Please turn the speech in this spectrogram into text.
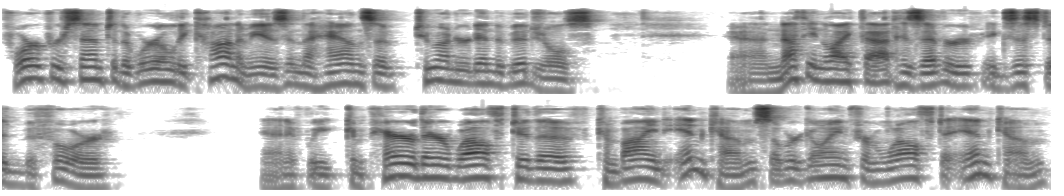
4% of the world economy is in the hands of 200 individuals. And nothing like that has ever existed before. And if we compare their wealth to the combined income, so we're going from wealth to income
